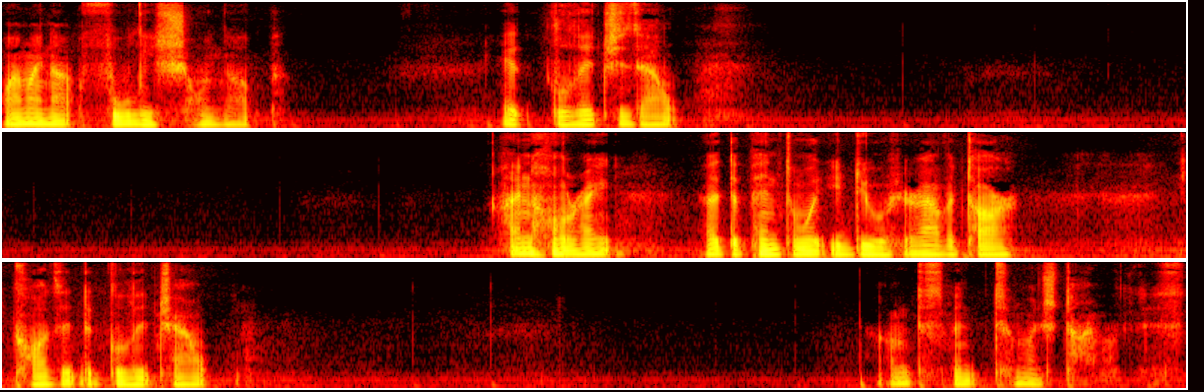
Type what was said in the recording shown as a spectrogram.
Why am I not fully showing up? It glitches out. I know, right? That depends on what you do with your avatar. You cause it to glitch out. I'm to spend too much time with this.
